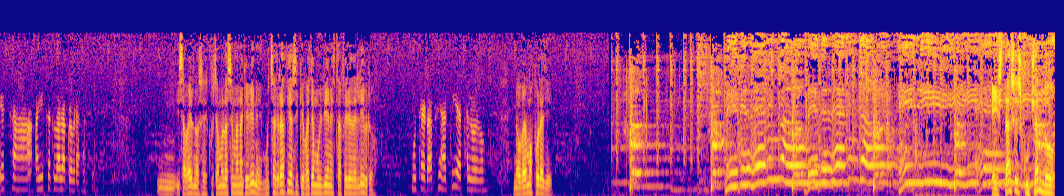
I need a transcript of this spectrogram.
Ahí está, ahí está toda la programación. Mm, Isabel, nos escuchamos la semana que viene. Muchas gracias y que vaya muy bien esta feria del libro. Muchas gracias a ti y hasta luego. Nos vemos por allí. Estás escuchando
